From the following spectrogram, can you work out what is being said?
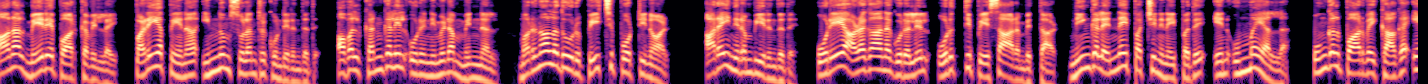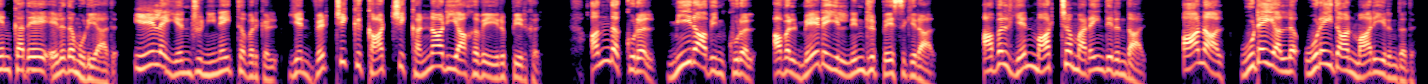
ஆனால் மேலே பார்க்கவில்லை. பழைய பேனா இன்னும் சுழன்று கொண்டிருந்தது. அவள் கண்களில் ஒரு நிமிடம் மின்னல். மறுநாள் அது ஒரு பேச்சு போட்டினாள். அறை நிரம்பியிருந்தது ஒரே அழகான குரலில் ஒருத்தி பேச ஆரம்பித்தாள். நீங்கள் என்னை பற்றி நினைப்பது என் உண்மை அல்ல. உங்கள் பார்வைக்காக என் கதையை எழுத முடியாது. ஏழை என்று நினைத்தவர்கள் என் வெற்றிக்கு காட்சி கண்ணாடியாகவே இருப்பீர்கள். அந்த குரல் மீராவின் குரல் அவள் மேடையில் நின்று பேசுகிறாள். அவள் என் மாற்றம் அடைந்திருந்தாள். ஆனால் உடை அல்ல உரைதான் மாறியிருந்தது.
